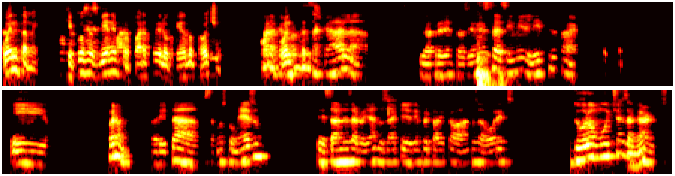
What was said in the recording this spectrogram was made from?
Cuéntame, ¿qué cosas vienen por parte de lo que es lo procho? Bueno, sacar la, la presentación esta de 100 mililitros, y bueno, ahorita estamos con eso, están desarrollando, sabes que yo siempre estoy trabajando sabores, duro mucho en sacarlos,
